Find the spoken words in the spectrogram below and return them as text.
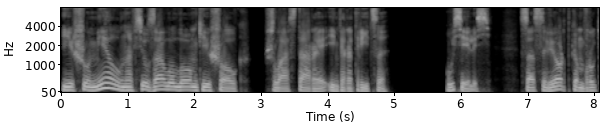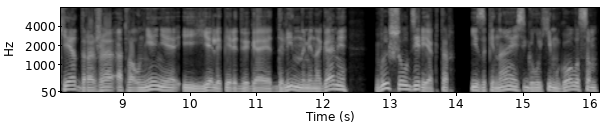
И шумел на всю залу ломкий шелк, шла старая императрица. Уселись. Со свертком в руке, дрожа от волнения и еле передвигая длинными ногами, вышел директор и, запинаясь глухим голосом,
